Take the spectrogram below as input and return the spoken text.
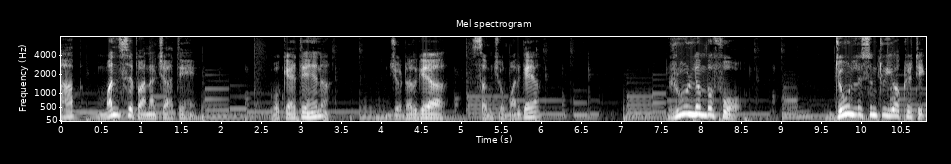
आप मन से पाना चाहते हैं। वो कहते हैं ना, जो डर गया, समझो मर गया। Rule number four don't listen to your critic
